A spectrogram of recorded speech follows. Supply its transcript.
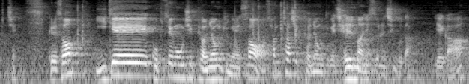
그렇지? 그래서 이게 곱셈공식 변형 중에서 3차식 변형 중에 제일 많이 쓰는 친구다. 얘가.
